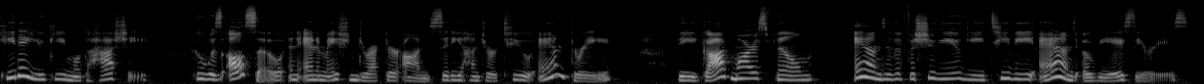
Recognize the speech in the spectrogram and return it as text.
Hideyuki Motohashi, who was also an animation director on City Hunter 2 and 3, the God Mars film, and the Fushigi TV and OVA series.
